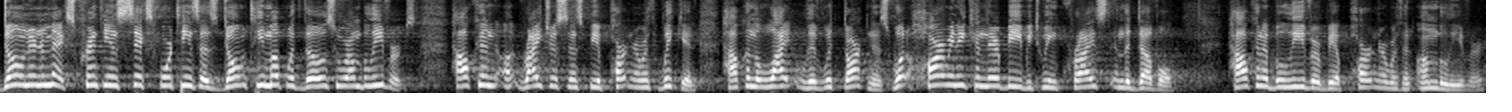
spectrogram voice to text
Don't intermix. Corinthians 6 14 says, Don't team up with those who are unbelievers. How can uh, righteousness be a partner with wicked? How can the light live with darkness? What harmony can there be between Christ and the devil? How can a believer be a partner with an unbeliever?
